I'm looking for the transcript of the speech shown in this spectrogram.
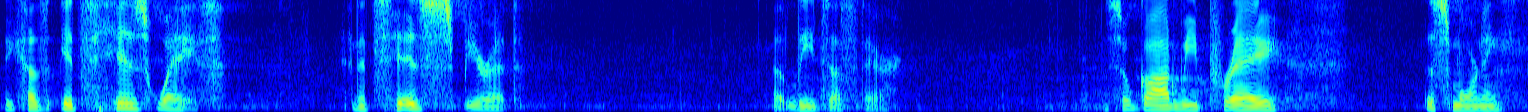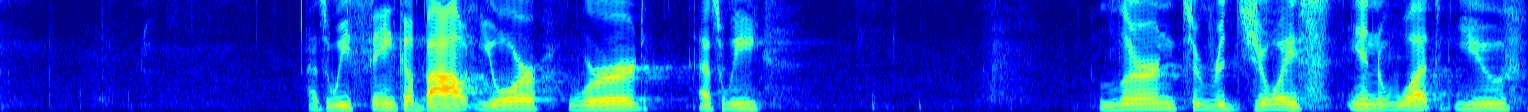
because it's His ways and it's His Spirit that leads us there. So, God, we pray this morning as we think about your word, as we learn to rejoice in what you've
